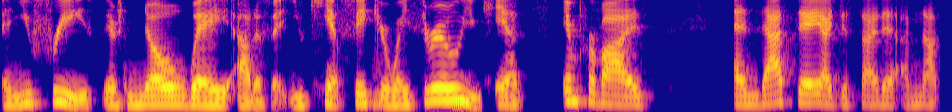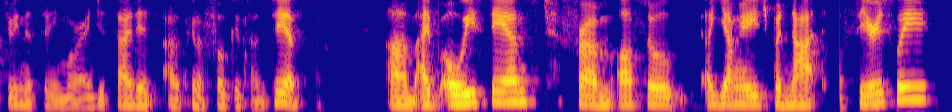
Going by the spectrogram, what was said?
and you freeze, there's no way out of it. You can't fake your way through, you can't improvise. And that day I decided I'm not doing this anymore. I decided I was going to focus on dance um, I've always danced from also a young age, but not seriously.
